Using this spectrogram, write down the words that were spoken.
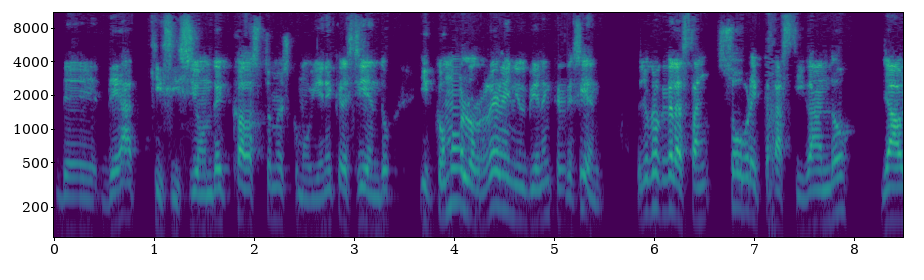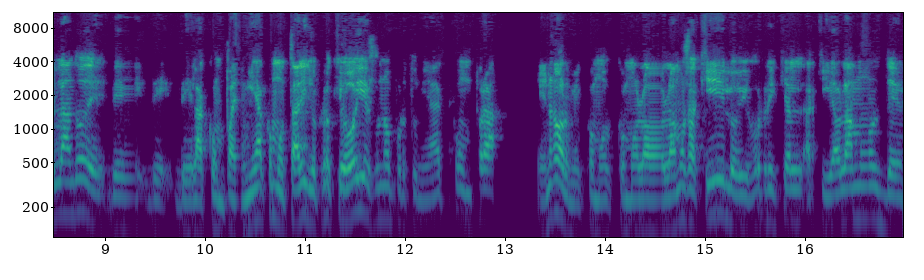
de, de adquisición de customers, como viene creciendo, y cómo los revenues vienen creciendo. Yo creo que la están sobrecastigando, ya hablando de, de, de, de, la compañía como tal, y yo creo que hoy es una oportunidad de compra enorme, como, como lo hablamos aquí, lo dijo Ricky, aquí hablamos de,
